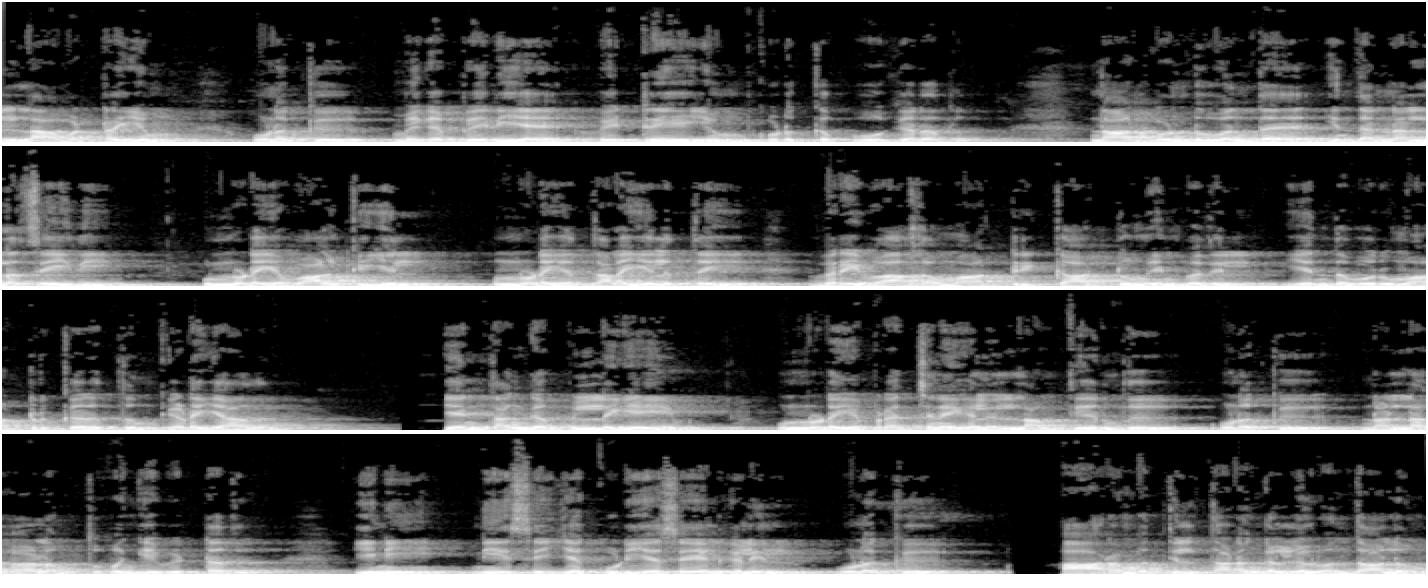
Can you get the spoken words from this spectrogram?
எல்லாவற்றையும் உனக்கு மிகப்பெரிய வெற்றியையும் கொடுக்கப் போகிறது. நான் கொண்டு வந்த இந்த நல்ல செய்தி உன்னுடைய வாழ்க்கையில் உன்னுடைய தலையெழுத்தை விரைவாக மாற்றி காட்டும் என்பதில் எந்த ஒரு மாற்று கருத்தும் கிடையாது. என் தங்க பிள்ளையே உன்னுடைய பிரச்சனைகள் எல்லாம் தீர்ந்து உனக்கு நல்ல காலம் துவங்கி விட்டது. இனி நீ செய்யக்கூடிய செயல்களில் உனக்கு ஆரம்பத்தில் தடங்கல்கள் வந்தாலும்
